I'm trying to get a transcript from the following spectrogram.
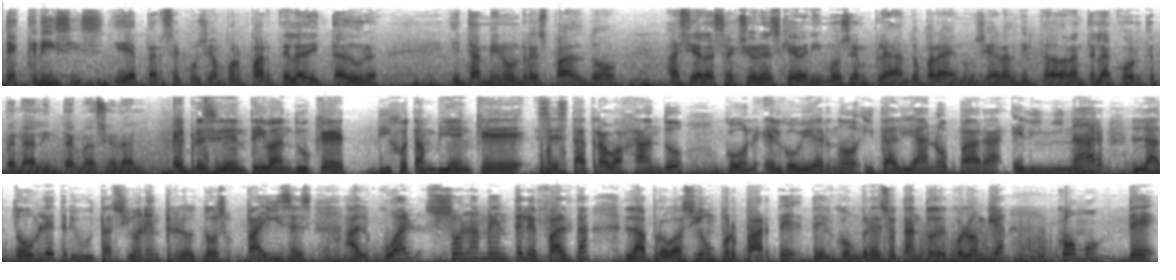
de crisis y de persecución por parte de la dictadura y también un respaldo hacia las acciones que venimos empleando para denunciar al dictador ante la Corte Penal Internacional. El presidente Iván Duque dijo también que se está trabajando con el gobierno italiano para eliminar la doble tributación entre los dos países, al cual solamente le falta la aprobación por parte del Congreso tanto de Colombia como de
